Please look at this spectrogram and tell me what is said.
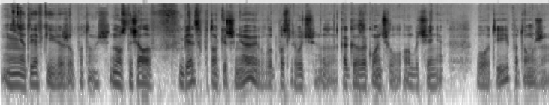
Нет, я в Киеве жил потом еще. Ну, сначала в Бельце, потом в Кишиневе, вот после, уч... как закончил обучение. Вот, и потом уже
